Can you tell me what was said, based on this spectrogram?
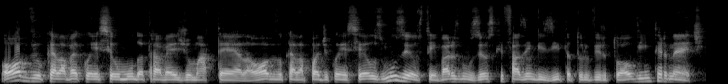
Óbvio que ela vai conhecer o mundo através de uma tela, óbvio que ela pode conhecer os museus. Tem vários museus que fazem visita, tour virtual via internet.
